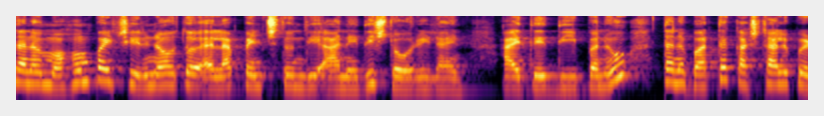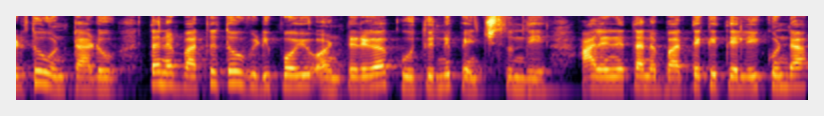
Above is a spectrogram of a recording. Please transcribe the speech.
తన మొహంపై చిరునవ్వుతో ఎలా పెంచుతుంది అనేది స్టోరీ లైన్. అయితే దీపను తన భర్త కష్టాలు పెడుతూ ఉంటాడు. తన భర్తతో విడిపోయి ఒంటరిగా కూతుర్ని పెంచుతుంది. అలానే తన భర్తకి తెలియకుండా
